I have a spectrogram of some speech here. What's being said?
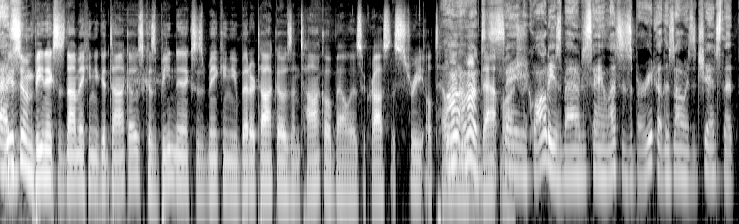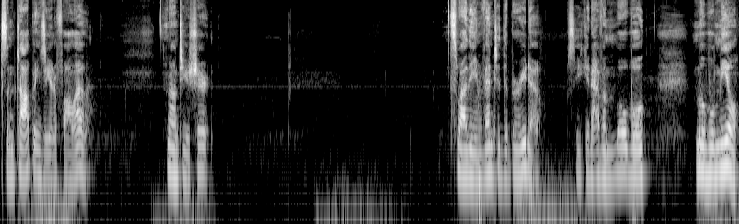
Are you assuming Beatniks is not making you good tacos? Because Beatniks is making you better tacos than Taco Bell is across the street. I'll tell I'm you I'm not that saying the much. quality is bad. I'm just saying, unless it's a burrito, there's always a chance that some toppings are gonna fall out and onto your shirt. That's why they invented the burrito, so you can have a mobile, mobile meal.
